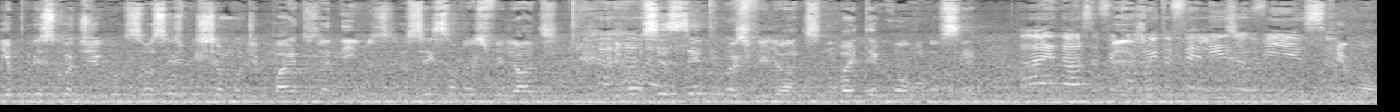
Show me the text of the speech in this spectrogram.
E é por isso que eu digo: se vocês me chamam de pai dos animes, vocês são meus filhotes. E vão ser sempre meus filhotes. Não vai ter como não ser. Ai, nossa, eu fico Beijo. muito feliz de ouvir isso. Que bom.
